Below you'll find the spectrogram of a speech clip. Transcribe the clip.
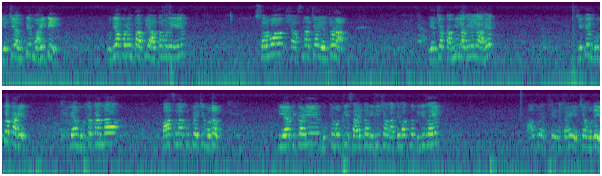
याची अंतिम माहिती उद्यापर्यंत आपल्या हातामध्ये येईल. सर्व शासनाच्या यंत्रणा याच्या कामी लागलेल्या आहेत. जे काही मृतक आहेत त्या मृतकांना पाच लाख रुपयाची मदत ती या ठिकाणी मुख्यमंत्री सहायता निधीच्या माध्यमातून दिली जाईल. हा जो ऍक्सिडेंट आहे याच्यामध्ये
